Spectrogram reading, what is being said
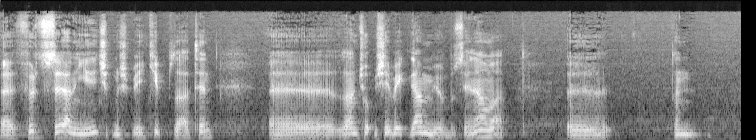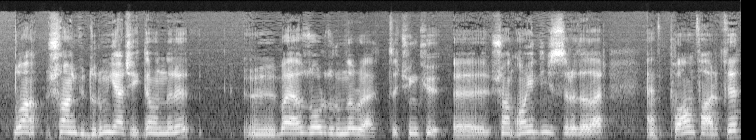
E, Fürth ise yani yeni çıkmış bir ekip zaten. Zaten çok bir şey beklenmiyor bu sene ama e, yani bu an, şu anki durum gerçekten onları e, bayağı zor durumda bıraktı. Çünkü e, şu an 17. sıradalar. Yani puan farkı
